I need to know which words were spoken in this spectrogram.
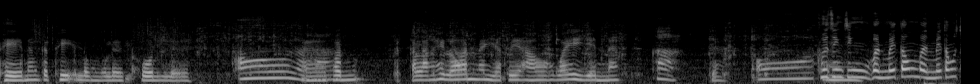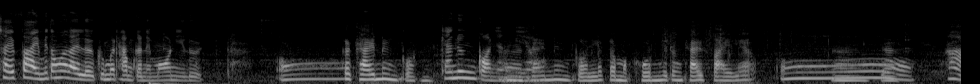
เทน้ำกะทิลงไปเลยคนเลยอ๋อเหรอเออคะคนกำลังให้ร้อนนะอย่าไปเอาไว้ให้เย็นนะค่ะจ้ะ อ๋อคือจริง ๆ มันไม่ต้องมันไม่ต้องใช้ไฟไม่ต้องอะไรเลย คือมาทำกันในหม้อนี้เลยอ๋อก็ใช้นึ่งก่อนแค่นึ่งก่อนอย่างเดียวใช้นึ่งก่อนแล้วก็มาคนไม่ต้องใช้ไฟแล้ว อ๋ออ่าจ้ะ ค่ะ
